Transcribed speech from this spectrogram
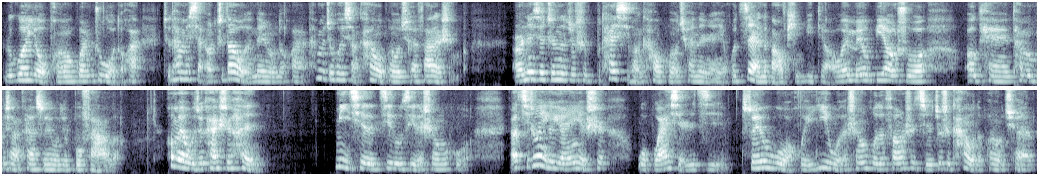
如果有朋友关注我的话，就他们想要知道我的内容的话，他们就会想看我朋友圈发了什么。而那些真的就是不太喜欢看我朋友圈的人，也会自然的把我屏蔽掉。我也没有必要说，OK，他们不想看，所以我就不发了。后面我就开始很密切的记录自己的生活，然后其中一个原因也是我不爱写日记，所以我回忆我的生活的方式其实就是看我的朋友圈。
